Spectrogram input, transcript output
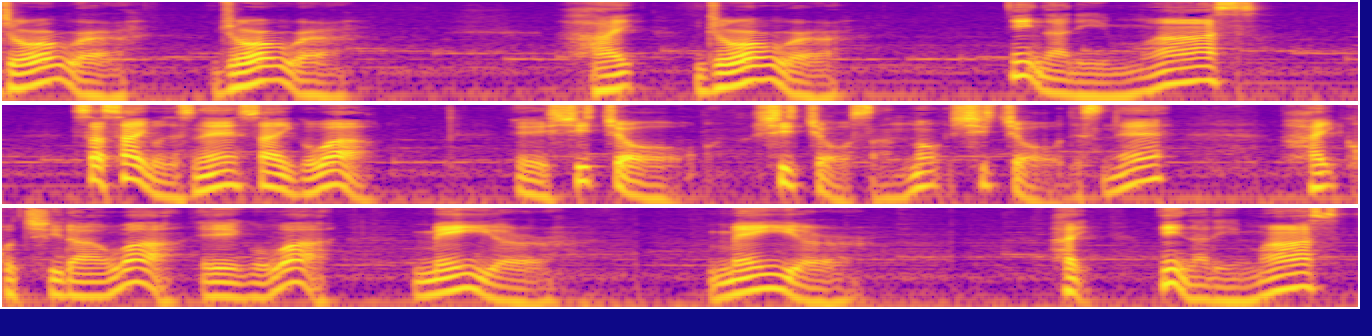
drawer, drawer。はい、drawer になります。さあ、最後ですね。最後は、えー、市長、市長さんの市長ですね。はい、こちらは、英語は、mayor、mayor。はい、になります。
